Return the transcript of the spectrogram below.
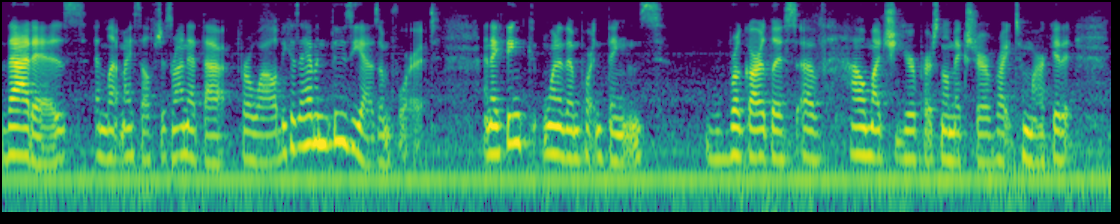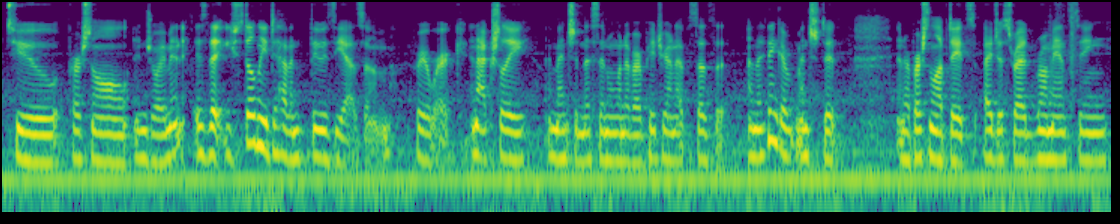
that is and let myself just run at that for a while because I have enthusiasm for it. And I think one of the important things regardless of how much your personal mixture of write to market to personal enjoyment is that you still need to have enthusiasm for your work. And actually i mentioned this in one of our patreon episodes that, and i think i mentioned it in our personal updates. I just read romancing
